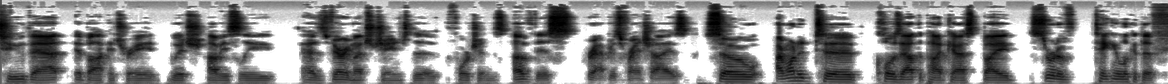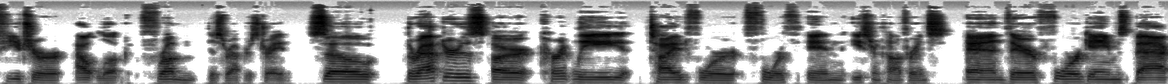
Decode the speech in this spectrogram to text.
to that Ibaka trade, which obviously has very much changed the fortunes of this Raptors franchise. So I wanted to close out the podcast by sort of taking a look at the future outlook from this Raptors trade. So the Raptors are currently tied for fourth in Eastern Conference, and they're four games back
